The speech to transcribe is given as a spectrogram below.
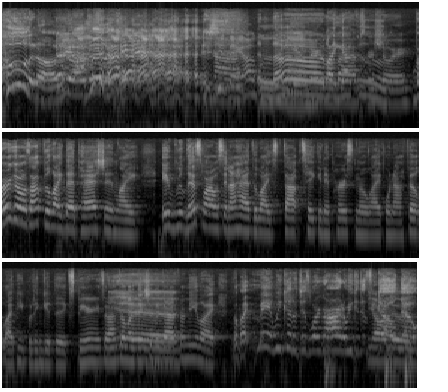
cool and all. You know what I'm saying? She said y'all cool. No, like y'all vibes for sure. Virgos, I feel like that passion, like it. Really, that's why I was saying I had to like stop taking it personal. Like when I felt like people didn't get the experience that I felt like they should have got from me. Like I'm like, man, we could have just worked harder. We could just Y'all go, do. go,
